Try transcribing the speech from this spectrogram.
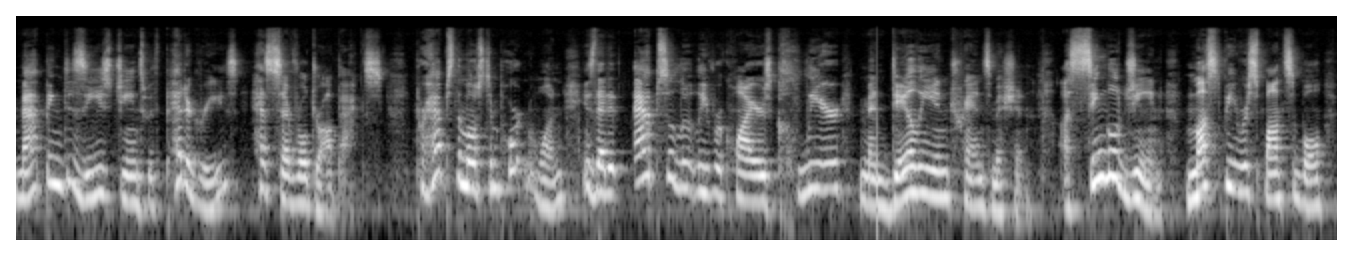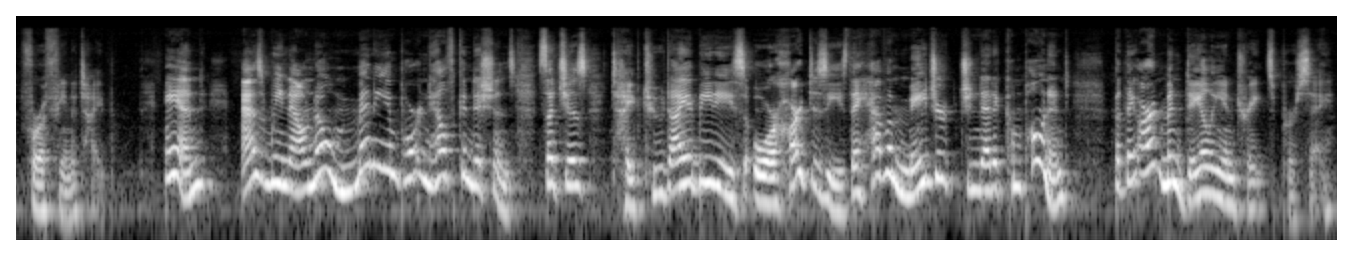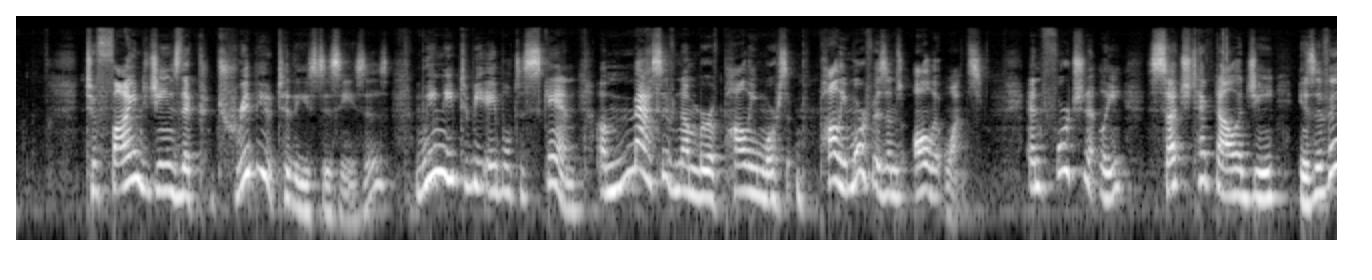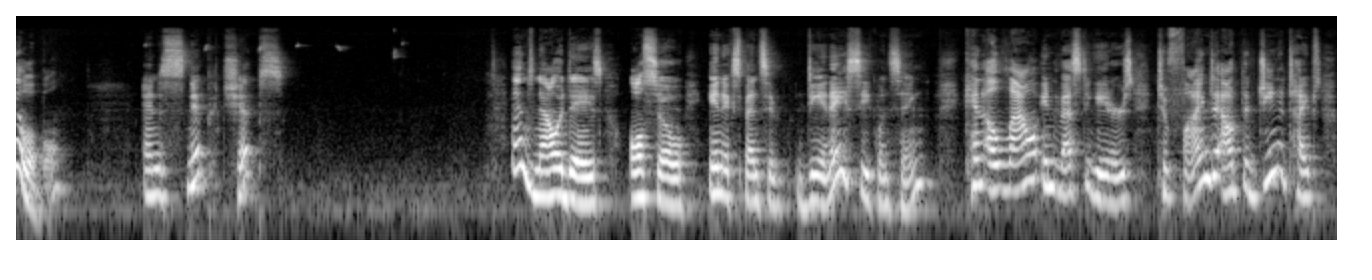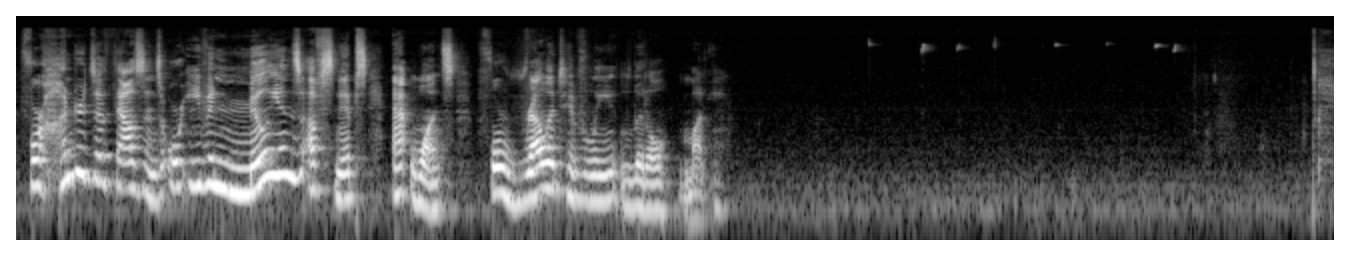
mapping disease genes with pedigrees has several drawbacks. Perhaps the most important one is that it absolutely requires clear Mendelian transmission. A single gene must be responsible for a phenotype. And as we now know, many important health conditions, such as type 2 diabetes or heart disease, they have a major genetic component, but they aren't Mendelian traits per se. To find genes that contribute to these diseases, we need to be able to scan a massive number of polymorph polymorphisms all at once. And fortunately, such technology is available. And SNP chips, and nowadays also inexpensive DNA sequencing, can allow investigators to find out the genotypes for hundreds of thousands or even millions of SNPs at once for relatively little money.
